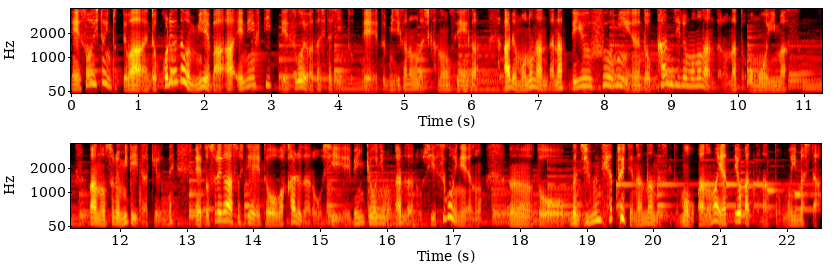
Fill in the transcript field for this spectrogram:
えーそういう人にとっては、えっと、これを多分見れば、あ、NFT ってすごい私たちにとって、えっと、身近なものだし可能性があるものなんだなっていうふうに、うんと、感じるものなんだろうなと思います。まあ、あのそれを見ていただけるとね、えっと、それが、そして、えっと、わかるだろうし、勉強にもなるだろうし、すごいね、あの、うんと、まあ、自分でやっといてなんなんですけども、あの、まあ、やってよかったなと思いました。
